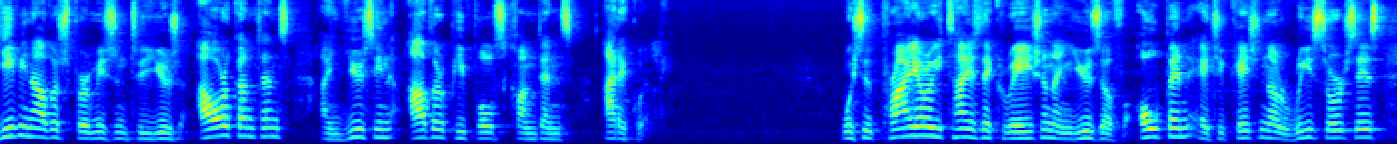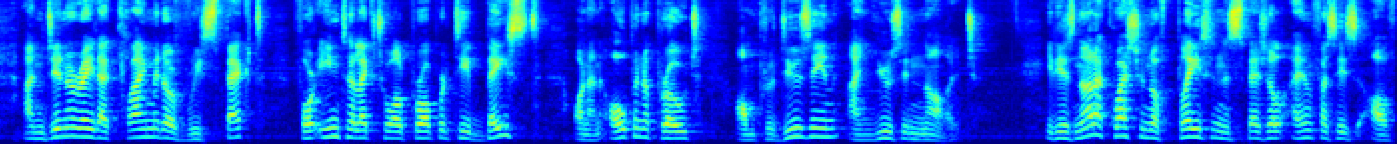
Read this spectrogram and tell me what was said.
giving others permission to use our contents and using other people's contents adequately. We should prioritize the creation and use of open educational resources and generate a climate of respect for intellectual property based on an open approach on producing and using knowledge. It is not a question of placing a special emphasis of,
